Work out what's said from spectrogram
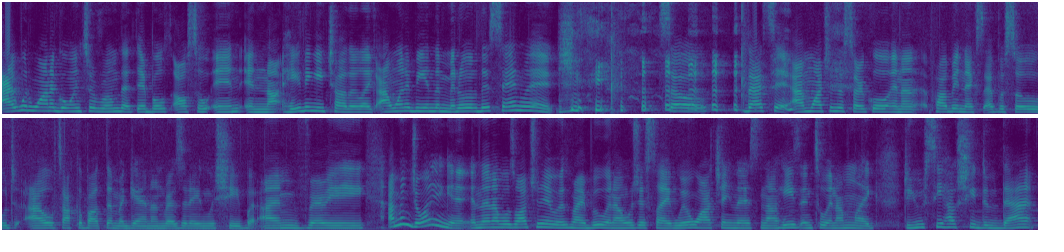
I would want to go into a room that they're both also in and not hating each other. Like, I want to be in the middle of this sandwich. so that's it. I'm watching The Circle, and uh, probably next episode I'll talk about them again on Resonating with She. But I'm very, I'm enjoying it. And then I was watching it with my boo, and I was just like, we're watching this now. He's into it. And I'm like, do you see how she did that?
